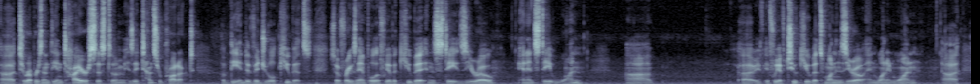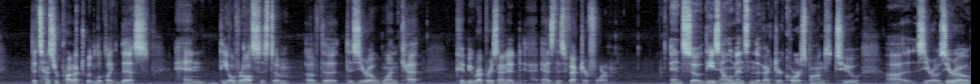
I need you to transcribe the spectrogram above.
uh, to represent the entire system is a tensor product of the individual qubits. So for example, if we have a qubit in state 0 and in state 1, uh, uh, if, we have two qubits, one in 0 and one in 1, uh, the tensor product would look like this, and the overall system of the, the 0, 1 ket could be represented as this vector form. And so these elements in the vector correspond to uh, 0, 0,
